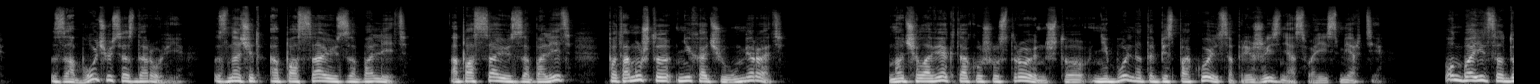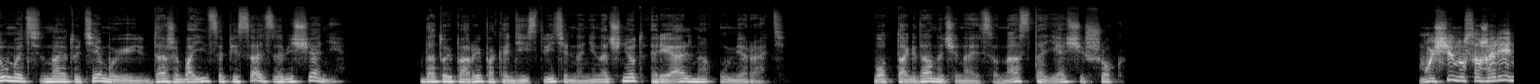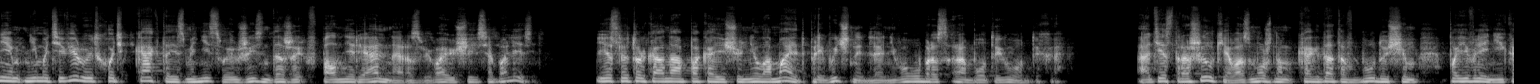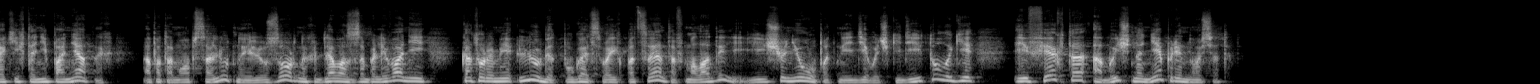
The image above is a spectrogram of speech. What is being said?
Забочусь о здоровье, значит опасаюсь заболеть. Опасаюсь заболеть, потому что не хочу умирать. Но человек так уж устроен, что не больно-то беспокоится при жизни о своей смерти. Он боится думать на эту тему и даже боится писать завещание. До той поры, пока действительно не начнет реально умирать. Вот тогда начинается настоящий шок. Мужчину с ожирением не мотивирует хоть как-то изменить свою жизнь даже вполне реальная развивающаяся болезнь, если только она пока еще не ломает привычный для него образ работы и отдыха. А те страшилки о возможном когда-то в будущем появлении каких-то непонятных, а потому абсолютно иллюзорных для вас заболеваний – которыми любят пугать своих пациентов молодые и еще неопытные девочки-диетологи, эффекта обычно не приносят.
